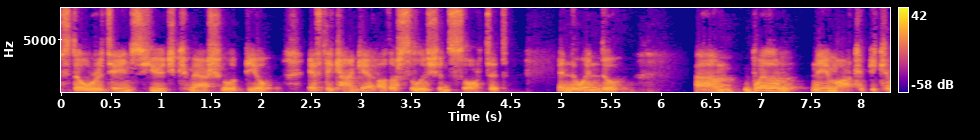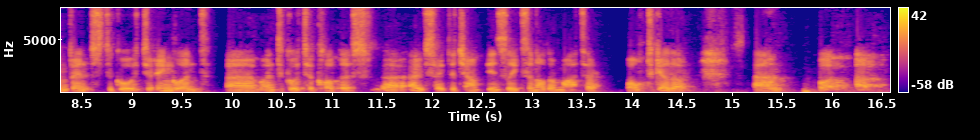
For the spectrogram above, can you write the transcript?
still retains huge commercial appeal if they can't get other solutions sorted in the window. Um, whether Neymar could be convinced to go to England um, and to go to a club that's uh, outside the Champions League is another matter altogether. Um, but at,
